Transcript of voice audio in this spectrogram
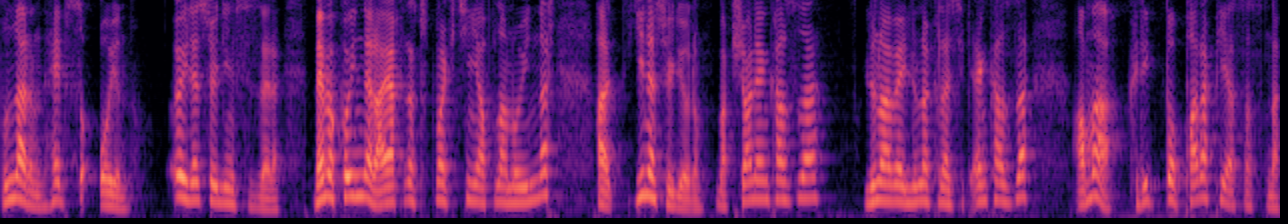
Bunların hepsi oyun. Öyle söyleyeyim sizlere. Meme coinleri ayakta tutmak için yapılan oyunlar. Ha yine söylüyorum. Bak şu an enkazda Luna ve Luna Classic enkazda ama kripto para piyasasında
